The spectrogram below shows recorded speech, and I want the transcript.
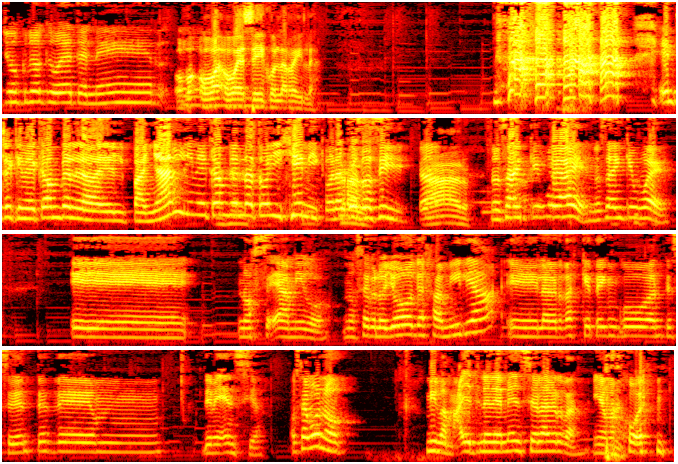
Yo creo que voy a tener. O, o va- o voy a seguir con la regla. Entre que me cambian la- el pañal y me cambian la toalla higiénica, una Claro. cosa así. ¿ah? Claro. No saben qué wea es, no saben qué wea es. Eh, no sé, amigo, no sé, pero yo de familia, eh, la verdad es que tengo antecedentes de mm, demencia. O sea, bueno, mi mamá ya tiene demencia, la verdad, mi mamá es joven.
